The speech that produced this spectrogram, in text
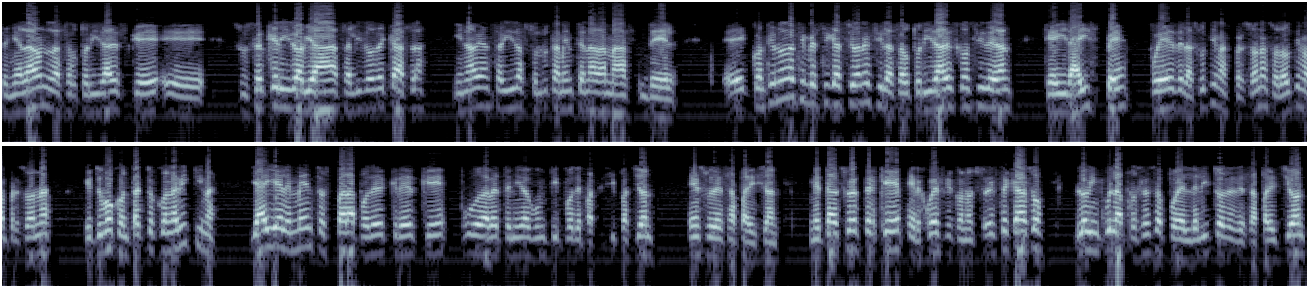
señalaron a las autoridades que eh, su ser querido había salido de casa y no habían sabido absolutamente nada más de él. Eh, continúan las investigaciones y las autoridades consideran que Iraíspe fue de las últimas personas o la última persona que tuvo contacto con la víctima. Y hay elementos para poder creer que pudo haber tenido algún tipo de participación en su desaparición. De tal suerte que el juez que conoció este caso lo vincula a proceso por el delito de desaparición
